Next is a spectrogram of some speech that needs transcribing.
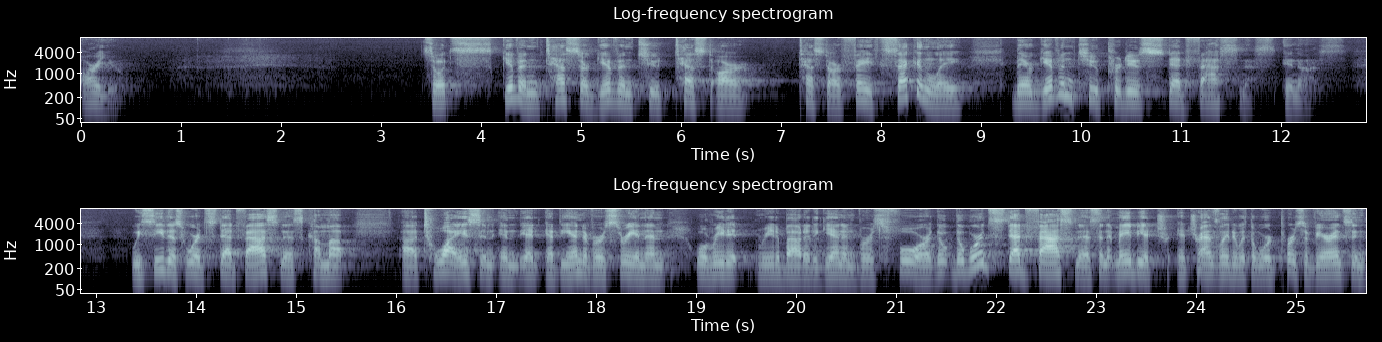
Are you? So it's given, tests are given to test our, test our faith. Secondly, they're given to produce steadfastness in us. We see this word steadfastness come up uh, twice in, in, at the end of verse 3, and then we'll read, it, read about it again in verse 4. The, the word steadfastness, and it may be a tr- a translated with the word perseverance in,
